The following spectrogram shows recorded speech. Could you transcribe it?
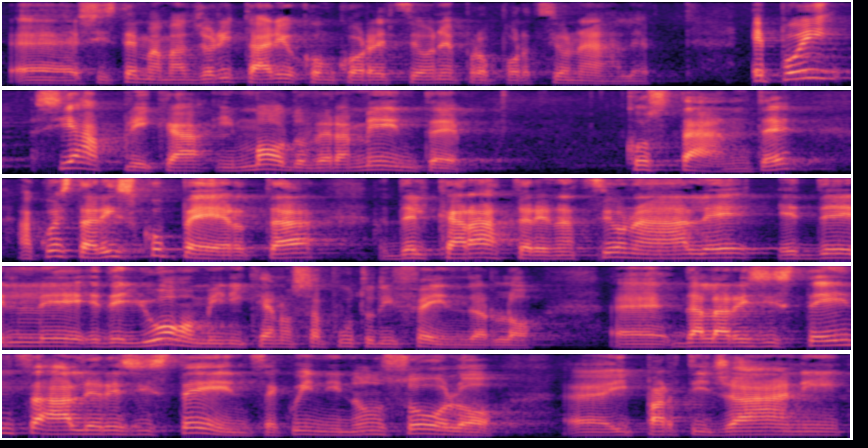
eh, sistema maggioritario con correzione proporzionale. E poi si applica in modo veramente costante a questa riscoperta del carattere nazionale e, delle, e degli uomini che hanno saputo difenderlo, eh, dalla resistenza alle resistenze, quindi non solo eh, i partigiani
